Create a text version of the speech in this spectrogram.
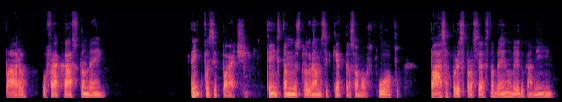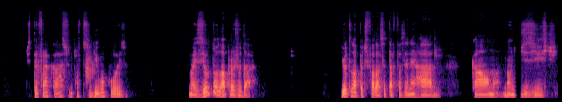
para o fracasso também. Tem que fazer parte. Quem está nos meus programas e quer transformar o corpo, passa por esse processo também no meio do caminho de ter fracasso, de conseguir alguma coisa. Mas eu tô lá para ajudar. Eu tô lá para te falar, você tá fazendo errado. Calma, não desiste.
